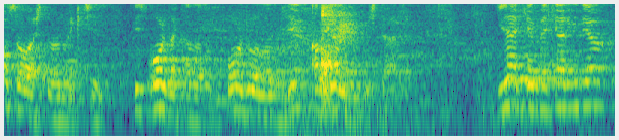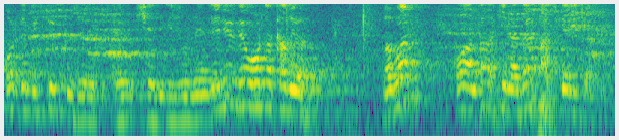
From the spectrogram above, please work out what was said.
o savaşta ölmek için biz orada kalalım, orada olalım diye amcam gitmişlerdi. Giderken bekar gidiyor, orada bir Türk kızıyla ev, şeyde, İzmir'de evleniyor ve orada kalıyor. Babam o anda Atina'da askerlik yapıyor.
